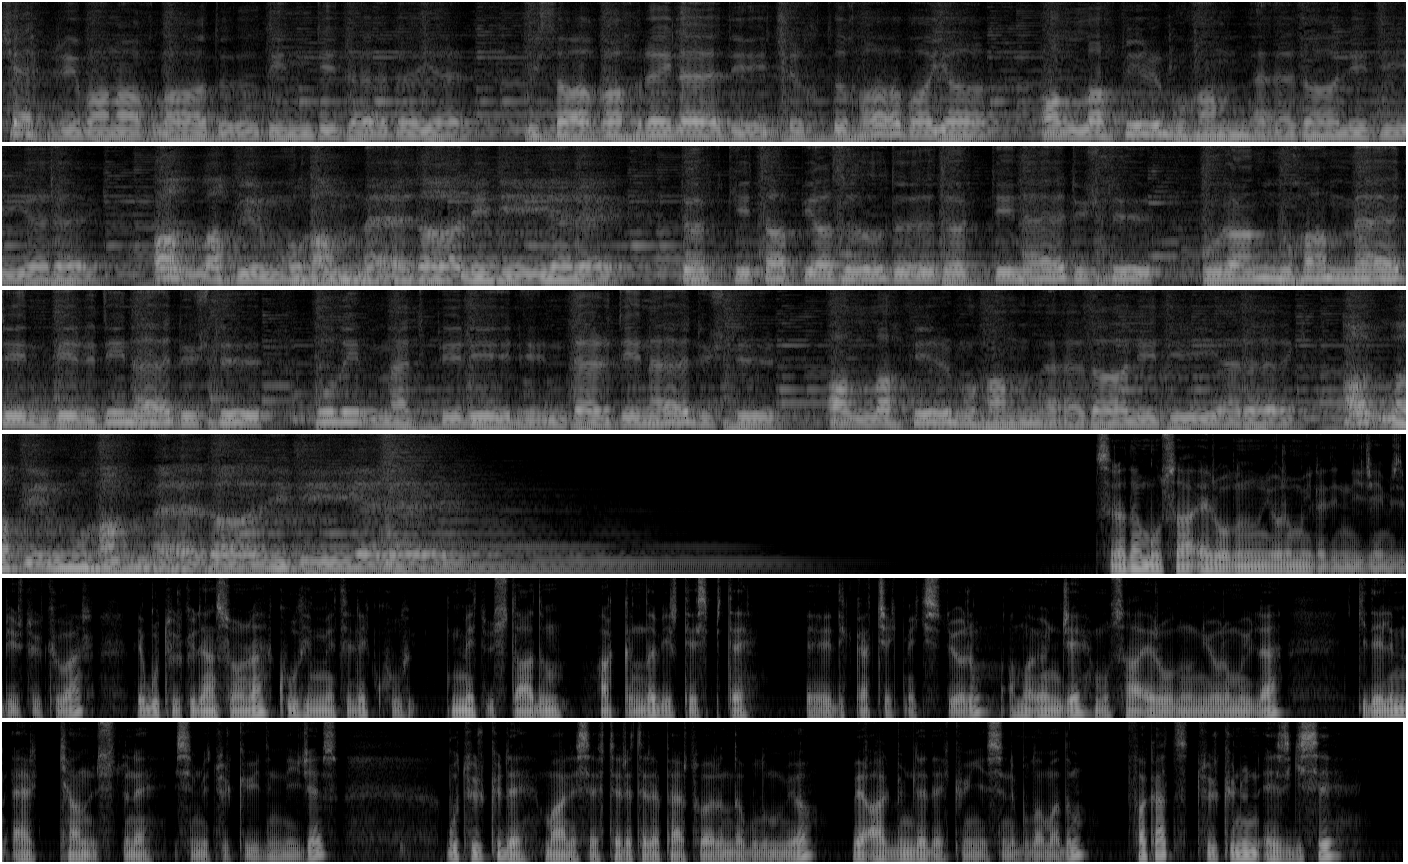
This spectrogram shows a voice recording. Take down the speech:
Şehriban ağladı bindi deveye İsa kahreyledi çıktı havaya. Allah bir Muhammed Ali diyerek Allah bir Muhammed Ali diyerek. Dört kitap yazıldı dört dine düştü. Kur'an Muhammed'in bir dine düştü. Kul immet birinin derdine düştü. Allah bir Muhammed Ali diyerek Allah bir Muhammed Ali diyerek Sırada Musa Eroğlu'nun yorumuyla dinleyeceğimiz bir türkü var ve bu türküden sonra Kul Himmet ile Kul Himmet Üstadım hakkında bir tespite e, dikkat çekmek istiyorum. Ama önce Musa Eroğlu'nun yorumuyla Gidelim Erkan Üstüne isimli türküyü dinleyeceğiz. Bu türkü de maalesef TRT repertuarında bulunmuyor ve albümde de künyesini bulamadım. Fakat türkünün ezgisi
